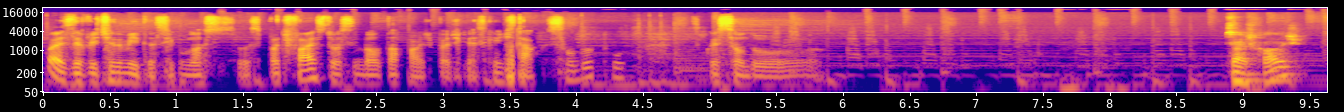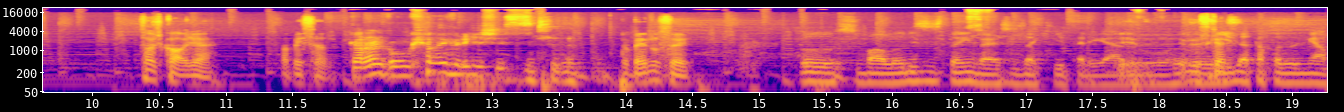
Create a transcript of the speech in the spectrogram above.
Pois, Repetindo Mita, assim como nosso Spotify, estou assim da outra parte do podcast que a gente tá com questão do tu, com questão do SoundCloud? SoundCloud, é. Tá pensando. Caralho, como que eu lembrei disso? Também não sei. Os valores estão inversos aqui, tá ligado? Eu- O, eu o esqueci. Ida tá fazendo minha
